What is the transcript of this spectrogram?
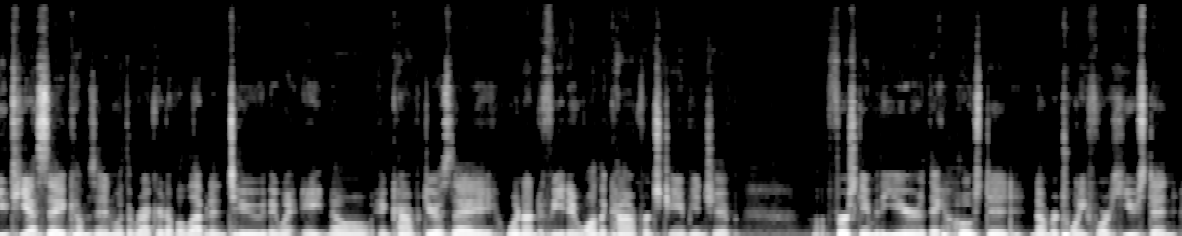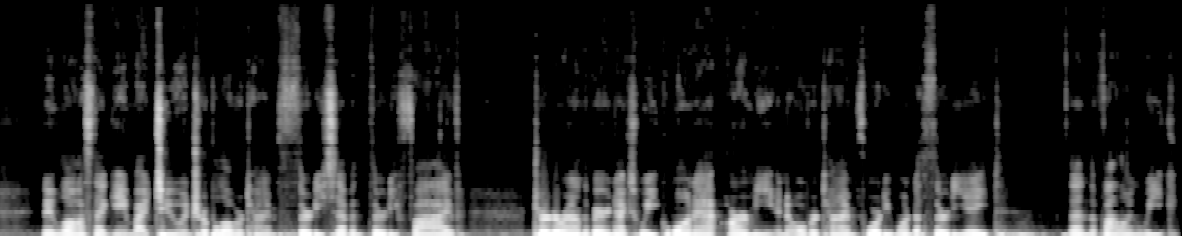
UTSA comes in with a record of 11 and 2. They went 8 0 in Conference USA, went undefeated, won the conference championship. Uh, first game of the year, they hosted number 24 Houston. They lost that game by two in triple overtime, 37 35. Turned around the very next week, won at Army in overtime, 41 to 38. Then the following week,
